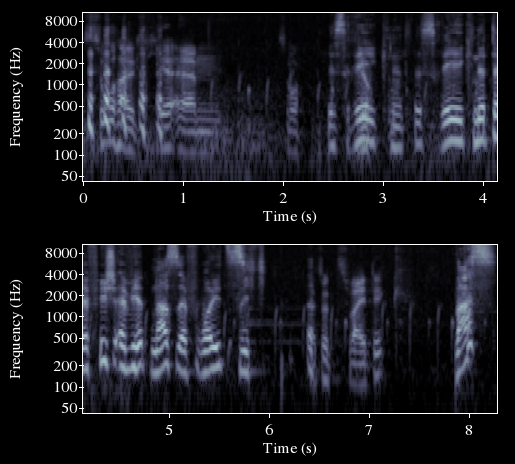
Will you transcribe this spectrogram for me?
so halt hier. Ähm, so. Es regnet, es regnet. Der Fisch, er wird nass, er freut sich. Also zwei dick. Was?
